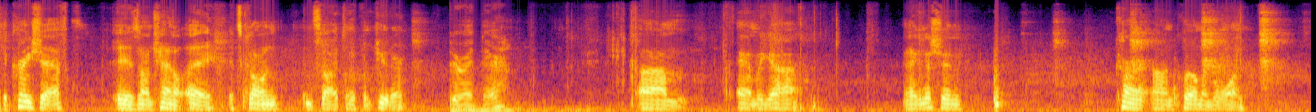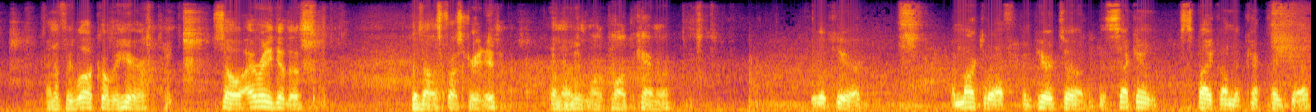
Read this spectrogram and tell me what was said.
The crankshaft is on channel A. It's going inside to the computer. Right there. Um, and we got an ignition current on coil number one. And if we look over here, so I already did this because I was frustrated and I didn't want to pull out the camera. Look here, I marked it off compared to the second spike on the cra- crankshaft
